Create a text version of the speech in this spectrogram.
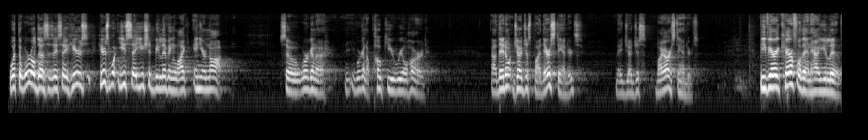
what the world does is they say, here's, here's what you say you should be living like, and you're not. So we're going we're to poke you real hard. Now, they don't judge us by their standards, they judge us by our standards. Be very careful then how you live,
